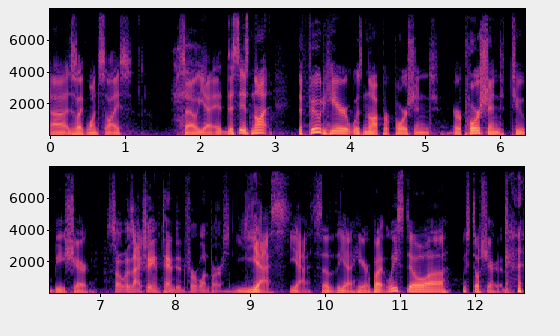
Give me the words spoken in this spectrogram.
uh, is like one slice. So yeah, it, this is not the food here was not proportioned or portioned to be shared. So it was actually intended for one person. Yes, yeah. So yeah, here, but we still uh we still shared it.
